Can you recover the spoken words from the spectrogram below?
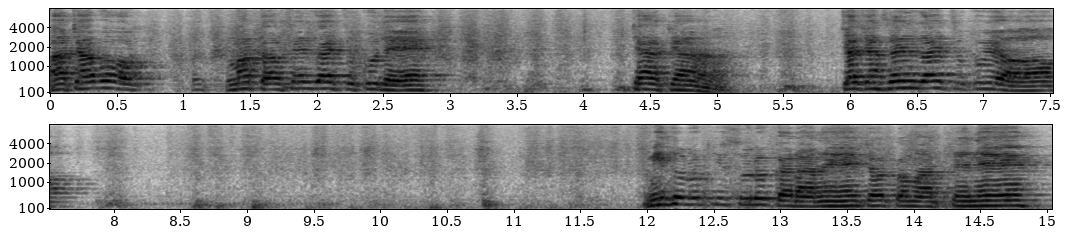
あ、ちゃぼまた洗剤つくで。ちゃーちゃん。ちゃーちゃん洗剤つくよ。水拭きするからね、ちょっと待ってね。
